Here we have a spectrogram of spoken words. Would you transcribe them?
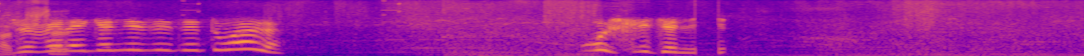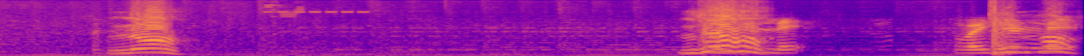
Ah, je putain. vais la gagner cette étoile Oh je l'ai gagné Non Non Je l'ai Ouais je T'es l'ai mort.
